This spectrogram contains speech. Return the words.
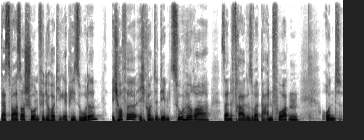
Das war's auch schon für die heutige Episode. Ich hoffe, ich konnte dem Zuhörer seine Frage soweit beantworten. Und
